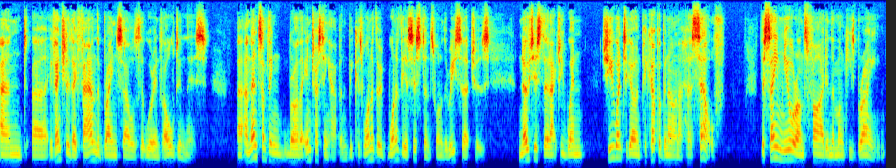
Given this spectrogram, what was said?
And uh, eventually they found the brain cells that were involved in this. Uh, and then something rather interesting happened because one of the one of the assistants, one of the researchers, noticed that actually when she went to go and pick up a banana herself, the same neurons fired in the monkey's brain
